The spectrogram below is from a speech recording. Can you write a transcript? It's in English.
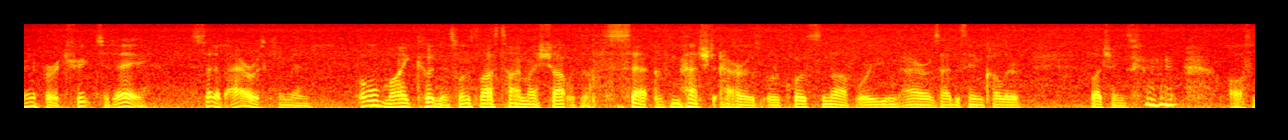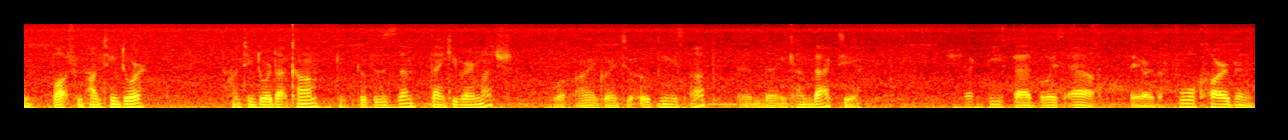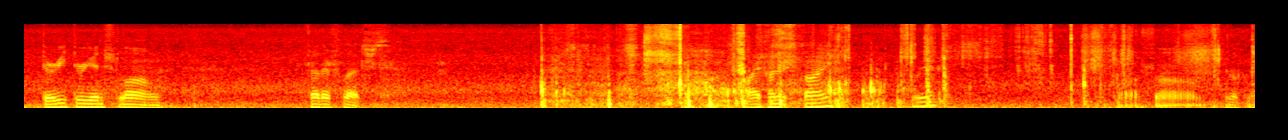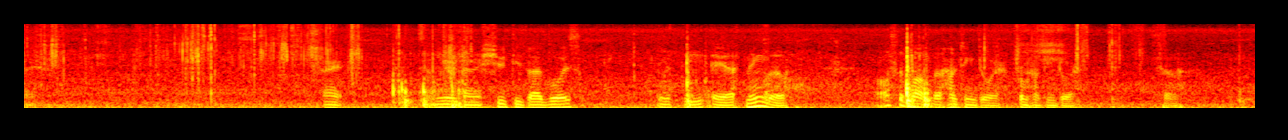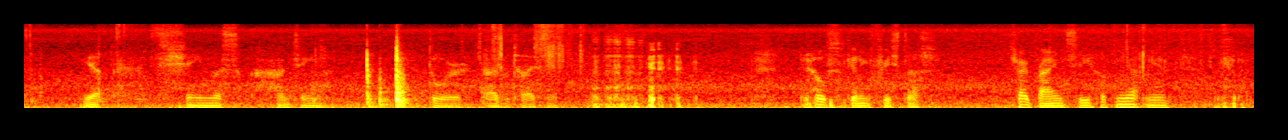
in for a treat today. A set of arrows came in. Oh my goodness, when's the last time I shot with a set of matched arrows or close enough or even arrows had the same color fletchings? awesome. Bought from Hunting Door, huntingdoor.com. Go visit them. Thank you very much. Well, I'm going to open these up and then come back to you. Check these bad boys out. They are the full carbon, 33 inch long, feather fletched 500 spine. Please. Awesome. They look nice. Alright, so we are going to shoot these bad boys with the AF Minglo. Also bought the Hunting Door from Hunting Door. So, yeah, shameless hunting door advertisement. In hopes of getting free stuff. Try Brian C. Hook me up, man.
